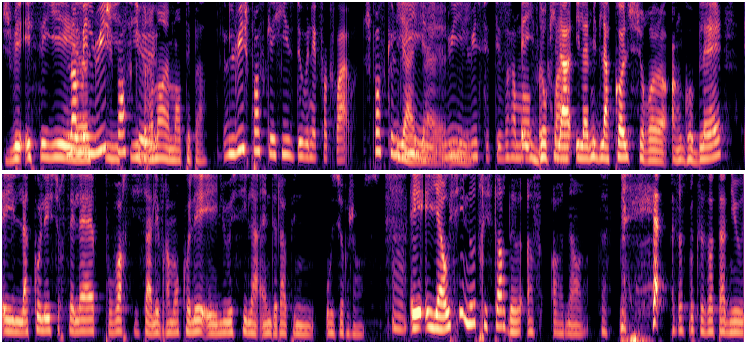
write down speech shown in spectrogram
je vais essayer. Non, mais euh, lui, si, je pense si que- vraiment elle mentait pas. Lui, je pense que he's doing it for cloud. Je pense que lui, Yeah, yeah, lui, lui. lui, c'était vraiment Et for donc il a, il a mis de la colle sur euh, un gobelet et il l'a collé sur ses lèvres pour voir si ça allait vraiment coller et lui aussi il a ended up in- aux urgences. Mm. Et il y a aussi une autre histoire de of- oh non ça se, ça se peut que ce soit ta news.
